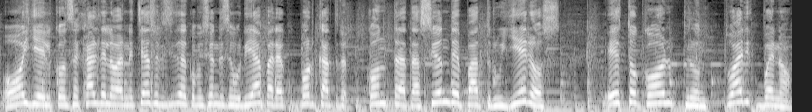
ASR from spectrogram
Oye, el concejal de Lobarnechea solicita la Comisión de Seguridad para por contratación de patrulleros. Esto con prontuario. Bueno,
